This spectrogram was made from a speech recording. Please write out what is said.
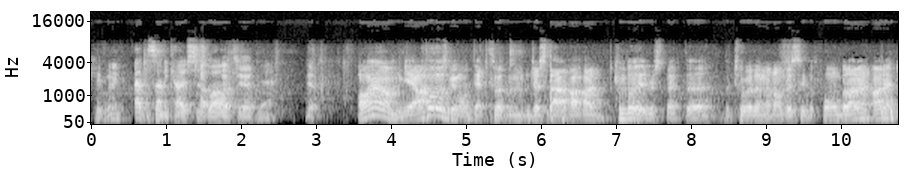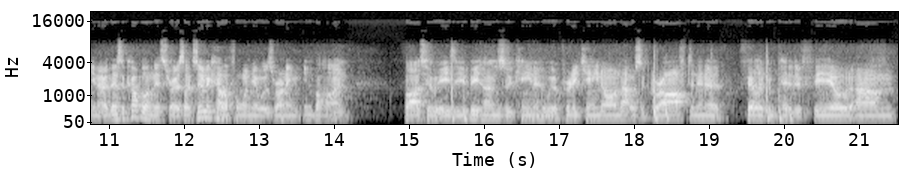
keep winning. At the sunny coast as well. That's yeah. yeah. Yeah. I um yeah, I thought there was a bit more depth to it than just that. I, I completely respect the the two of them and obviously the form, but I don't I don't you know there's a couple in this race like Zuma California was running in behind far too easy. You beat home Zucchina, who we were pretty keen on. That was at Grafton in a fairly competitive field. Um,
